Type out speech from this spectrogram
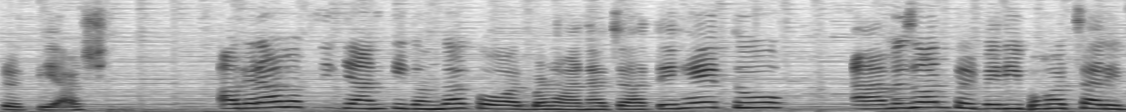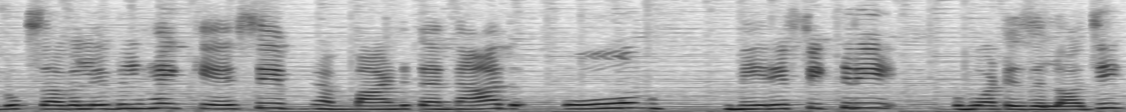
प्रत्याशी अगर आप अपनी ज्ञान की गंगा को और बढ़ाना चाहते हैं तो Amazon पर मेरी बहुत सारी बुक्स अवेलेबल हैं, कैसे ब्रह्मांड का नाद, ओम, मेरे फिक्रे व्हाट इज़ अ लॉजिक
